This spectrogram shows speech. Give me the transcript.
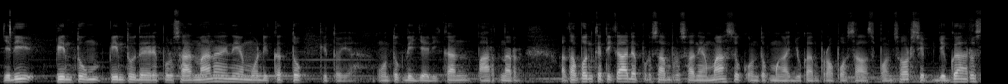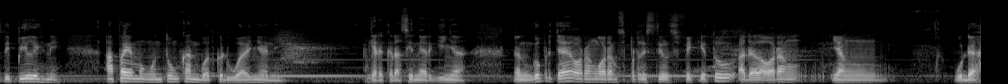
Jadi pintu pintu dari perusahaan mana ini yang mau diketuk gitu ya untuk dijadikan partner. Ataupun ketika ada perusahaan-perusahaan yang masuk untuk mengajukan proposal sponsorship juga harus dipilih nih apa yang menguntungkan buat keduanya nih kira-kira sinerginya. Dan gue percaya orang-orang seperti Steel Speak itu adalah orang yang udah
